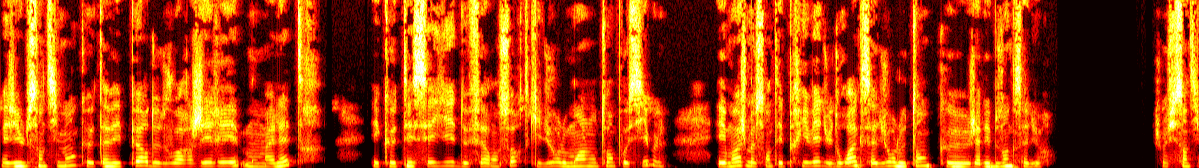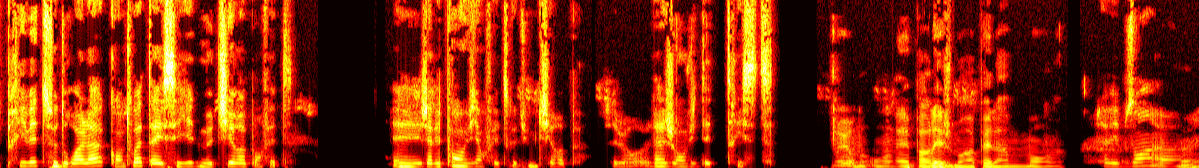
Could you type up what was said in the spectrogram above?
mais j'ai eu le sentiment que t'avais peur de devoir gérer mon mal-être et que t'essayais de faire en sorte qu'il dure le moins longtemps possible. Et moi, je me sentais privée du droit que ça dure le temps que j'avais besoin que ça dure. Je me suis sentie privée de ce droit-là quand toi, t'as essayé de me cheer up, en fait. Et j'avais pas envie, en fait, que tu me cheer up. C'est genre, là, j'ai envie d'être triste. Oui, on, on avait parlé, je me rappelle à un moment. J'avais besoin, euh, euh,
